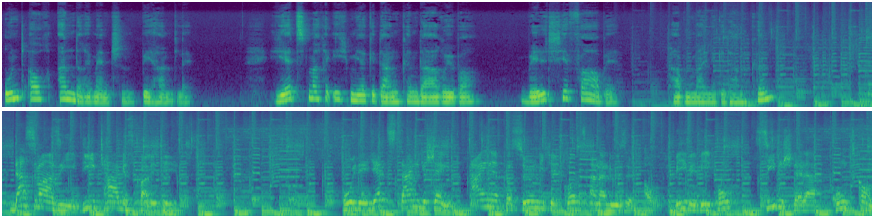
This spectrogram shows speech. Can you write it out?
und auch andere Menschen behandle. Jetzt mache ich mir Gedanken darüber, welche Farbe haben meine Gedanken? Das war sie, die Tagesqualität. Hol dir jetzt dein Geschenk, eine persönliche Kurzanalyse auf www.siebensteller.com.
